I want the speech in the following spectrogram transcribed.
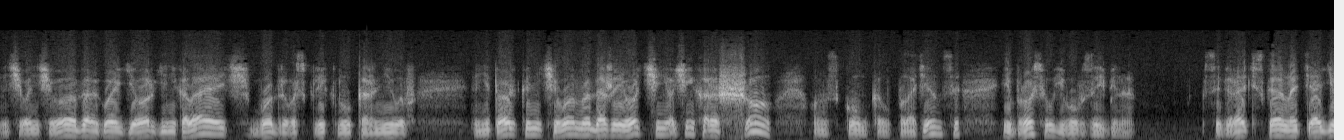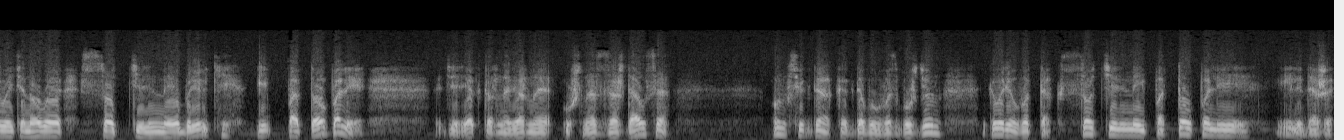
«Ничего, ничего, дорогой Георгий Николаевич!» — бодро воскликнул Корнилов. «И не только ничего, но даже и очень-очень хорошо!» Он скомкал полотенце и бросил его в Зыбина. «Собирайтесь-ка, натягивайте новые сотельные брюки и потопали. Директор, наверное, уж нас заждался». Он всегда, когда был возбужден, говорил вот так «сотельный, потопали» или даже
